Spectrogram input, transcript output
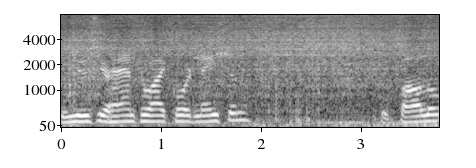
You use your hand-to-eye coordination to follow.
